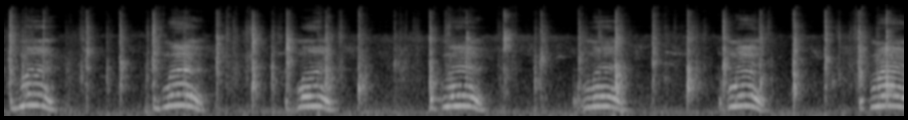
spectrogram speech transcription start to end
ตบมือตบมือตบมือตบมือตบมือตบมือตบมือ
